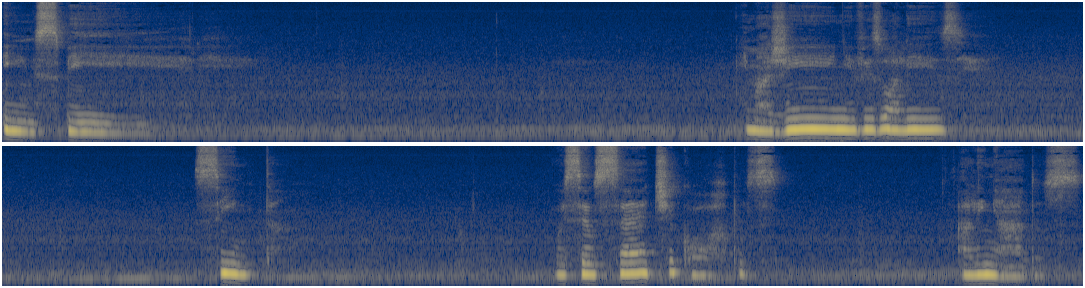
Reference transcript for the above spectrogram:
Inspire. Imagine, visualize, sinta os seus sete corpos alinhados,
